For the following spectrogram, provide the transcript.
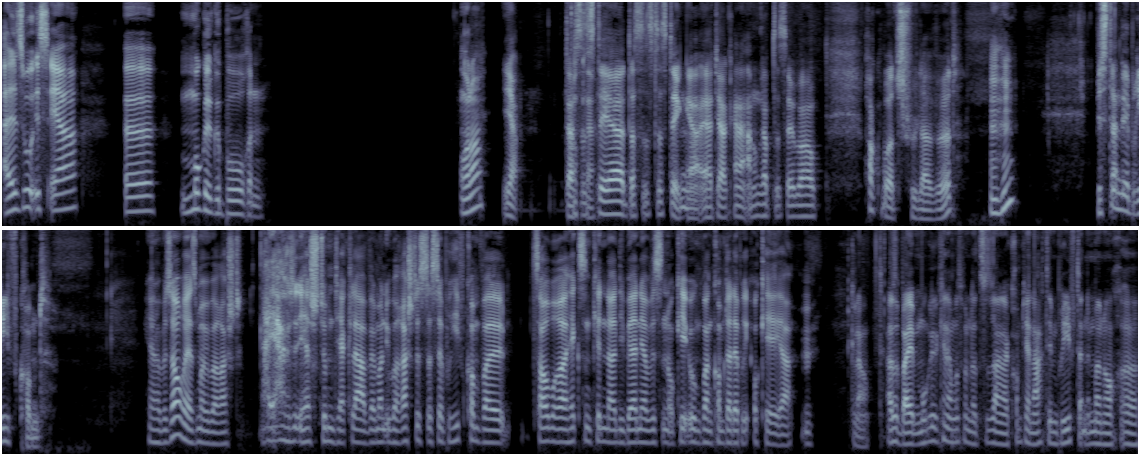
Also ist er äh, Muggel geboren. Oder? Ja. Das Okay. ist der, das ist das Ding, ja. Er hat ja keine Ahnung gehabt, dass er überhaupt Hogwarts-Schüler wird. Mhm. Bis dann der Brief kommt. Ja, du bist auch erstmal überrascht. Naja, ja, stimmt, ja klar. Wenn man überrascht ist, dass der Brief kommt, weil Zauberer, Hexenkinder, die werden ja wissen, okay, irgendwann kommt da der Brief. Okay, ja. Hm. Genau. Also bei Muggelkindern muss man dazu sagen, da kommt ja nach dem Brief dann immer noch äh,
